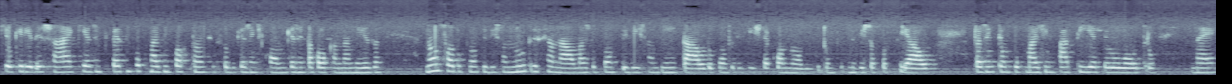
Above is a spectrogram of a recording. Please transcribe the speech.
que eu queria deixar é que a gente tivesse um pouco mais importância sobre o que a gente come, que a gente está colocando na mesa, não só do ponto de vista nutricional, mas do ponto de vista ambiental, do ponto de vista econômico, do ponto de vista social, para a gente ter um pouco mais de empatia pelo outro, né?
